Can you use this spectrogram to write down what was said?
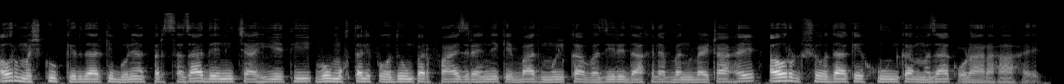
और मशकूक किरदार की बुनियाद पर सजा देनी चाहिए थी, वो मुख्तलिफ़ पर फायज रहने के बाद मुल्क का वज़ीर दाखिला बन बैठा है और शोहदा के खून का मज़ाक उड़ा रहा है।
